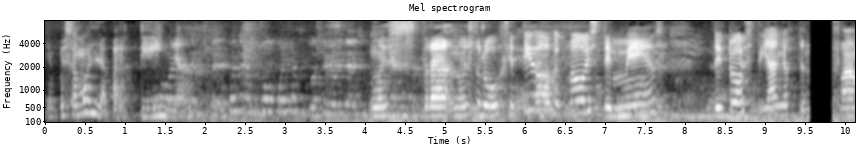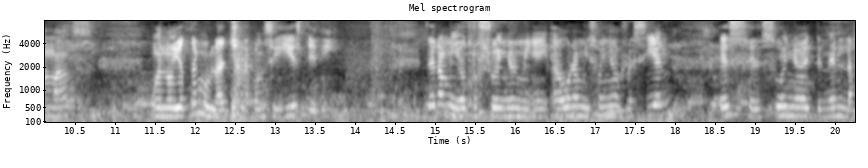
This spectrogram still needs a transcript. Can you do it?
y empezamos la partida. Nuestra, nuestro objetivo de todo este mes, de todo este año es tener famas. Bueno, ya tengo la hacha, la conseguí este día. Este era mi otro sueño, mi, ahora mi sueño recién es el sueño de tener las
